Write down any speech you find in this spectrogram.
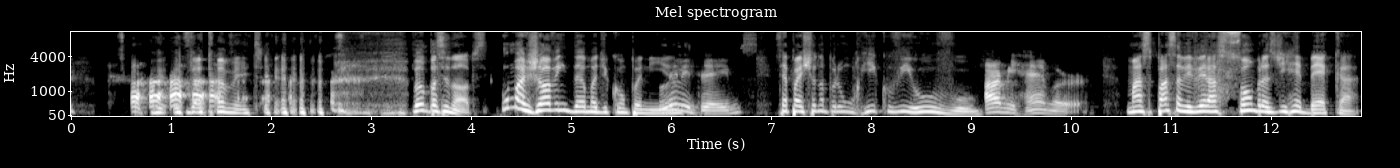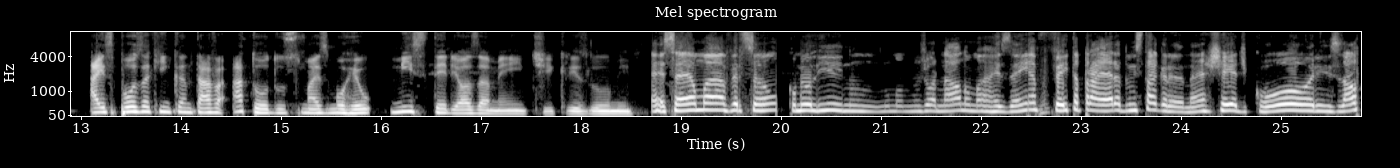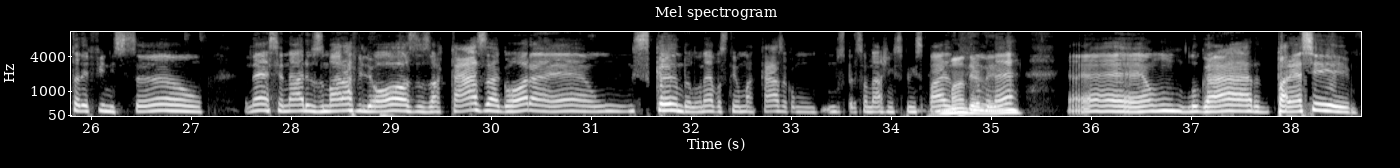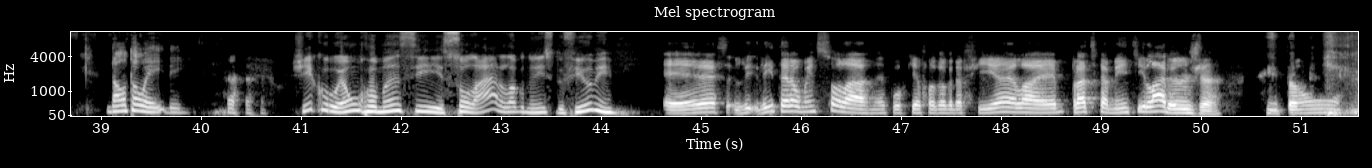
Exatamente. Vamos para a sinopse. Uma jovem dama de companhia Lily James se apaixona por um rico viúvo Army Hammer, mas passa a viver às sombras de Rebecca, a esposa que encantava a todos, mas morreu misteriosamente, Cris Lume. Essa é uma versão, como eu li num, num jornal, numa resenha, feita para a era do Instagram, né? Cheia de cores, alta definição, né? Cenários maravilhosos. A casa agora é um escândalo, né? Você tem uma casa como um dos personagens principais Manderley, do filme, né? É, é um lugar, parece Downtown Abbey. Chico, é um romance solar logo no início do filme? é literalmente solar, né? Porque a fotografia ela é praticamente laranja. Então.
